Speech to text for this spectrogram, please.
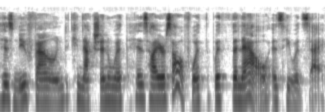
his newfound connection with his higher self, with with the now, as he would say.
